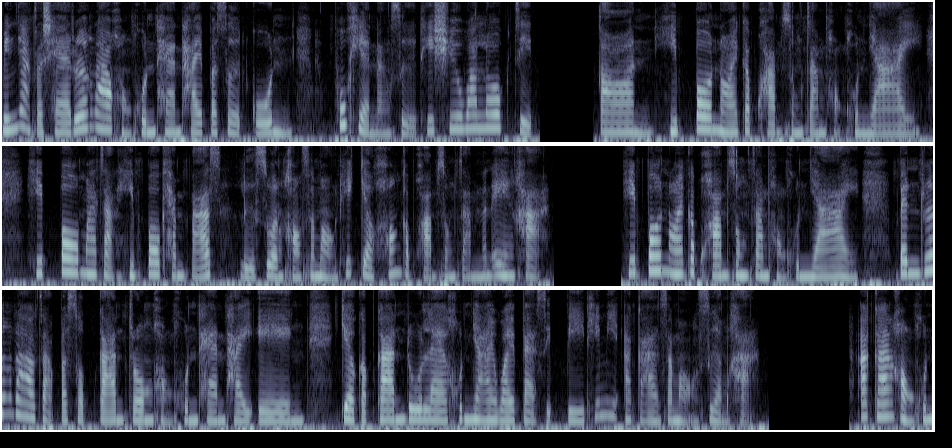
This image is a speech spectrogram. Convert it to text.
มิ้นอยากจะแชร์เรื่องราวของคุณแทนไทยประเสริฐกุล ผู้เขียนหนังสือที่ชื่อว่าโลกจิต ตอนฮิปโปน้อยกับความทรงจำของคุณยาย ฮิปโปมาจากฮิปโปแคมปัสหรือส่วนของสมองที่เกี่ยวข้องกับความทรงจำนั่นเองค่ะ ฮิปโปน้อยกับความทรงจำของคุณยาย เป็นเรื่องราวจากประสบการณ์ตรงของคุณแทนไทยเอง เกี่ยวกับการดูแลคุณยายวัย 80 ปีที่มีอาการสมองเสื่อมค่ะ อาการของคุณ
